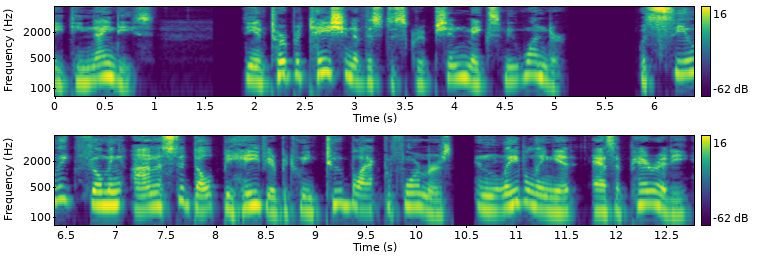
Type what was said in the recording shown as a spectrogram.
1890s. The interpretation of this description makes me wonder. Was Selig filming honest adult behavior between two black performers and labeling it as a parody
